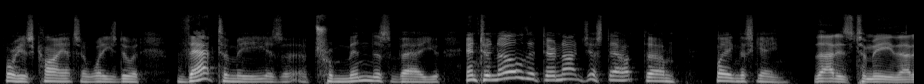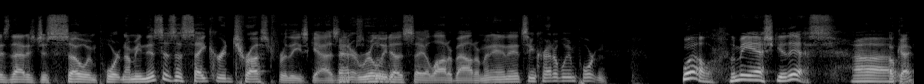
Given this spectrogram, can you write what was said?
for his clients and what he's doing. That to me is a, a tremendous value, and to know that they're not just out um, playing this game. That is to me that is that is just so important. I mean, this is a sacred trust for these guys, and it really does say a lot about them, and, and it's incredibly important. Well, let me ask you this. Uh, Okay.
